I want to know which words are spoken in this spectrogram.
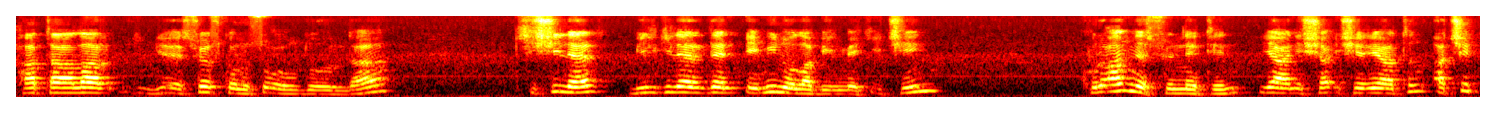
hatalar söz konusu olduğunda kişiler bilgilerden emin olabilmek için Kur'an ve sünnetin yani şeriatın açık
